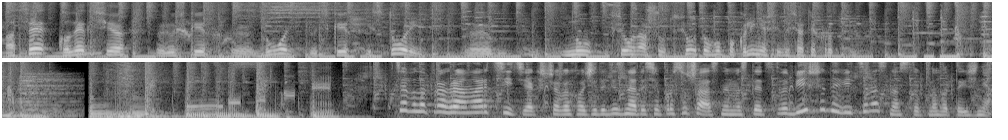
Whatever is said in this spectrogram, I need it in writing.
а це колекція людських е, доль, людських історій, е, ну, всього нашого, всього того покоління 60-х років. Це була програма Арціті. Якщо ви хочете дізнатися про сучасне мистецтво більше, дивіться нас наступного тижня.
